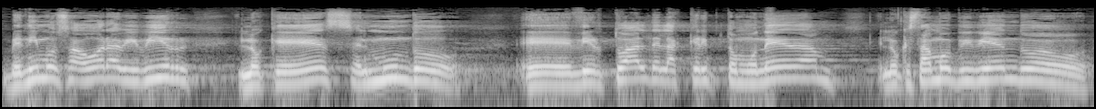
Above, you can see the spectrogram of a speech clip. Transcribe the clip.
Venimos ahora a vivir lo que es el mundo eh, virtual de la criptomoneda, lo que estamos viviendo,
